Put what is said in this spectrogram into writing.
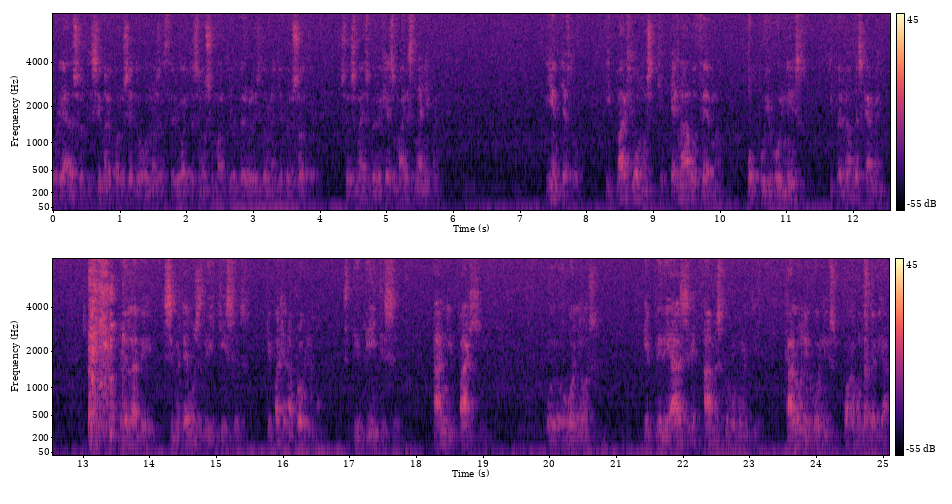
ο ότι σήμερα η παρουσία των γονιών δραστηριότητα ενός σωματείου περιορίζεται όλο και περισσότερο. Σε ορισμένες περιοχές μάλιστα είναι ανύπαρκτη. Γίνεται και αυτό. Υπάρχει όμως και ένα άλλο θέμα όπου οι γονείς υπερβαίνονται καμένα. δηλαδή συμμετέχουν στις διοικήσεις και υπάρχει ένα πρόβλημα. Στη διοίκηση, αν υπάρχει ο γονιός, επηρεάζει άμεσα τον προπονητή. Καλό είναι οι γονείς που αγαπούν τα παιδιά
